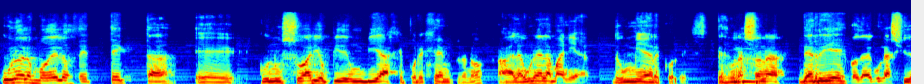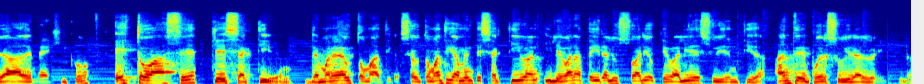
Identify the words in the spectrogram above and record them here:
uno de los modelos detecta eh, que un usuario pide un viaje, por ejemplo, ¿no? A la una de la mañana, de un miércoles, desde una zona de riesgo de alguna ciudad de México, esto hace que se activen de manera automática. O sea, automáticamente se activan y le van a pedir al usuario que valide su identidad antes de poder subir al vehículo.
